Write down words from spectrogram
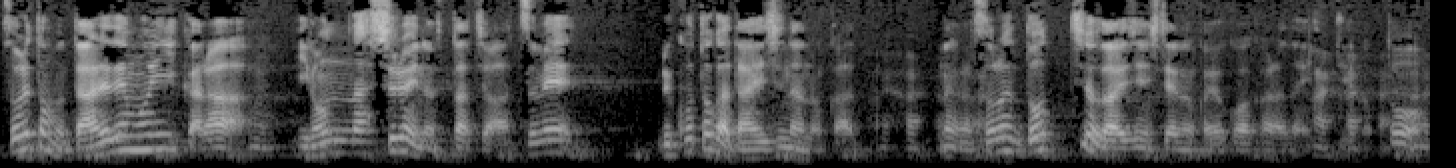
それとも誰でもいいから、ういろんな種類の人たちを集めることが大事なのか、なんかそれどっちを大事にしてるのかよくわからないっていうのと、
